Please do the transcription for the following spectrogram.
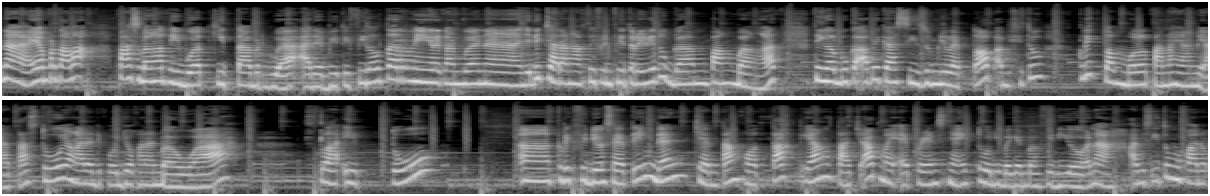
Nah, yang pertama pas banget nih buat kita berdua ada beauty filter nih rekan buana. Jadi cara ngaktifin fitur ini tuh gampang banget. Tinggal buka aplikasi Zoom di laptop, abis itu klik tombol panah yang di atas tuh yang ada di pojok kanan bawah. Setelah itu uh, klik video setting dan centang kotak yang touch up my appearance-nya itu di bagian bawah video. Nah, abis itu muka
